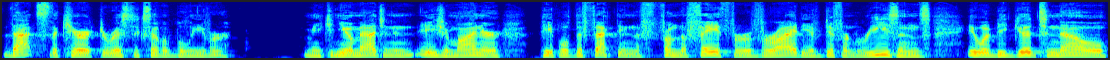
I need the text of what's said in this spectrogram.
that's the characteristics of a believer. I mean, can you imagine in Asia Minor, people defecting from the faith for a variety of different reasons? It would be good to know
